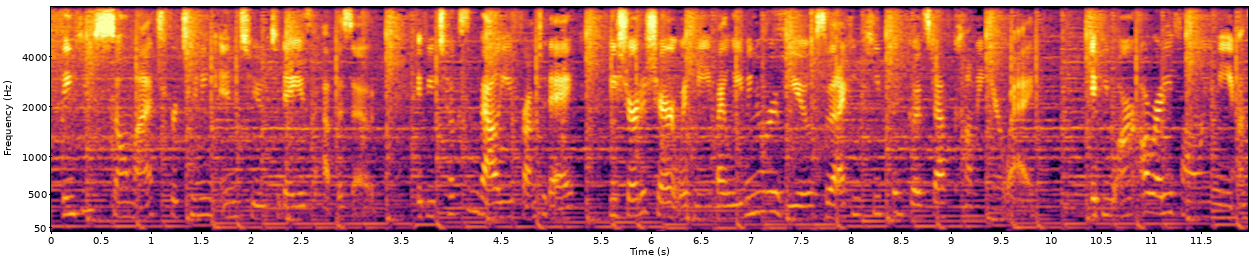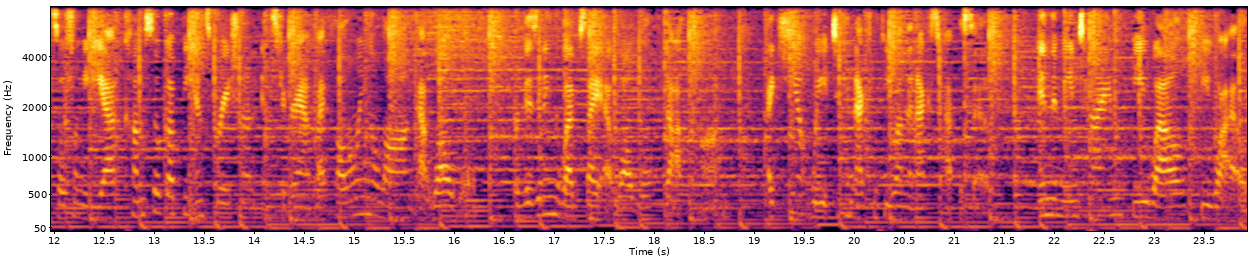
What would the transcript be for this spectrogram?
Thank you so much for tuning into today's episode. If you took some value from today, be sure to share it with me by leaving a review so that I can keep the good stuff coming your way. If you aren't already following me on social media, come soak up the inspiration on Instagram by following along at WellWolfe or visiting the website at wellwolfe.com. I can't wait to connect with you on the next episode. In the meantime, be well, be wild.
